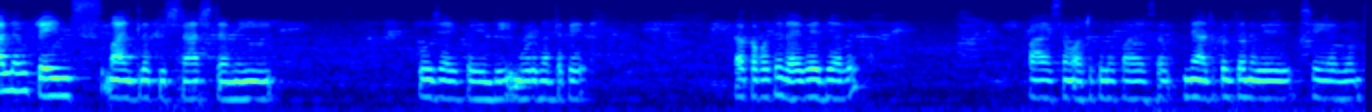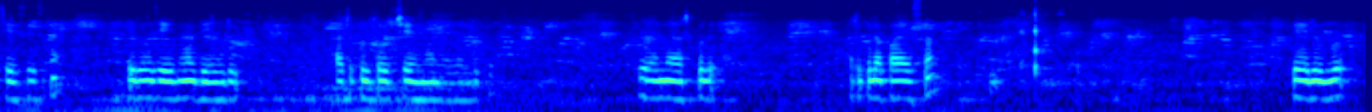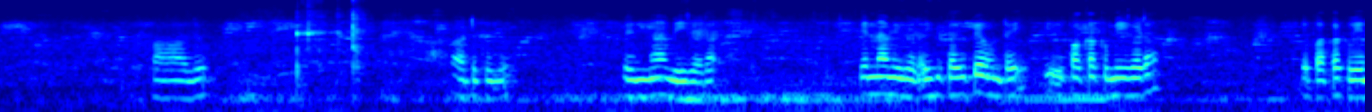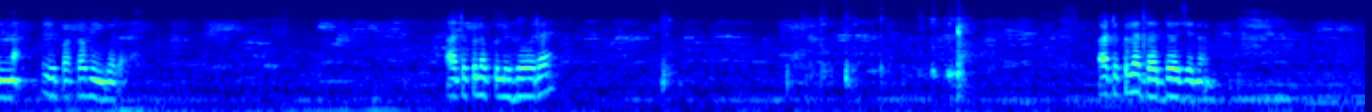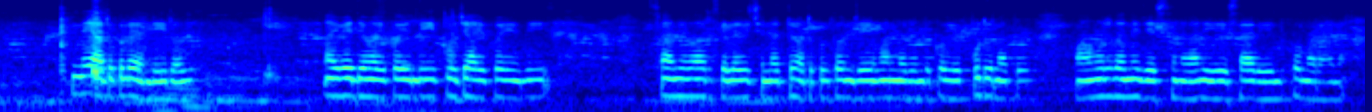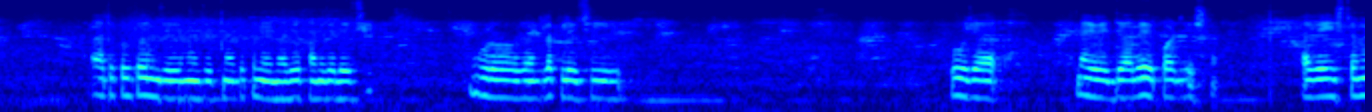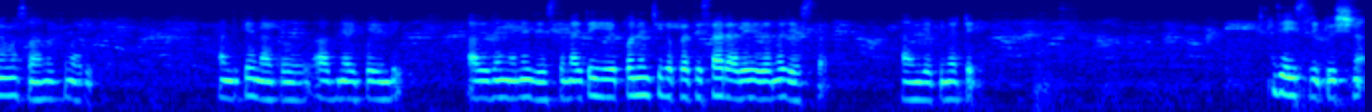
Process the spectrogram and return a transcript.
Hello friends మా ఇంట్లో కృష్ణాష్టమి పూజ అయిపోయింది మూడు గంటలకే. కాకపోతే నైవేద్యాలు పాయసం అటుకుల పాయసం నేను అటుకులతోనే చేయాలని చేసేసిన. ఈరోజు ఏమో దేవుడు అటుకులతో చేయమన్నాడు అందుకు. చూడండి అటుకులు. అటుకుల పాయసం పెరుగు పాలు అటుకులు వెన్న మీగడ వెన్న మీగడ ఇది కలిపే ఉంటాయి. ఈ పక్కకు మీగడ ఈ పక్కకు వెన్న ఈ పక్క మీగడ అటుకుల పులిహోర. అటుకుల దద్దోజనం. అన్నీ అటుకులే అండి ఈరోజు. నైవేద్యం అయిపోయింది పూజ అయిపోయింది. స్వామివారు సెలవు ఇచ్చినట్టు అటుకులతో చేయమన్నారు ఎందుకో ఎప్పుడు నాకు మామూలుగానే చేస్తున్నా కానీ ఈసారి ఎందుకో మరి ఆయన అటుకులతో చేయమని చెప్పినందుకు నేను అదే పనిగా లేచి మూడు గంటలకు లేచి పూజ నైవేద్యాలు ఏర్పాటు చేసిన. అవే ఇష్టమేమో స్వామికి మరి. అందుకే నాకు ఆజ్ఞ అయిపోయింది. ఆ విధంగానే చేస్తాను. అయితే ఎప్పటి నుంచి ఇక ప్రతిసారి అదే విధంగా చేస్తాను అని చెప్పినట్టే. జై శ్రీకృష్ణ.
